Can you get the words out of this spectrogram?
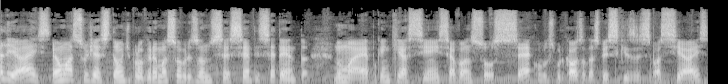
Aliás, é uma sugestão de programa sobre os anos 60 e 70, numa época em que a ciência avançou séculos por causa das pesquisas espaciais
